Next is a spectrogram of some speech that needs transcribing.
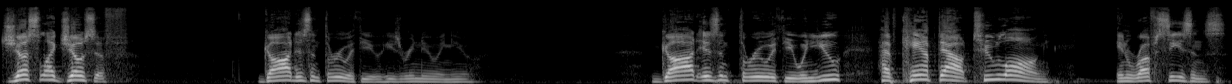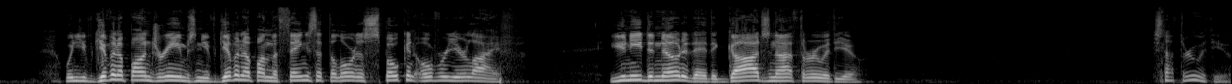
Just like Joseph, God isn't through with you, He's renewing you. God isn't through with you. When you have camped out too long in rough seasons, when you've given up on dreams and you've given up on the things that the Lord has spoken over your life, you need to know today that God's not through with you. He's not through with you.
